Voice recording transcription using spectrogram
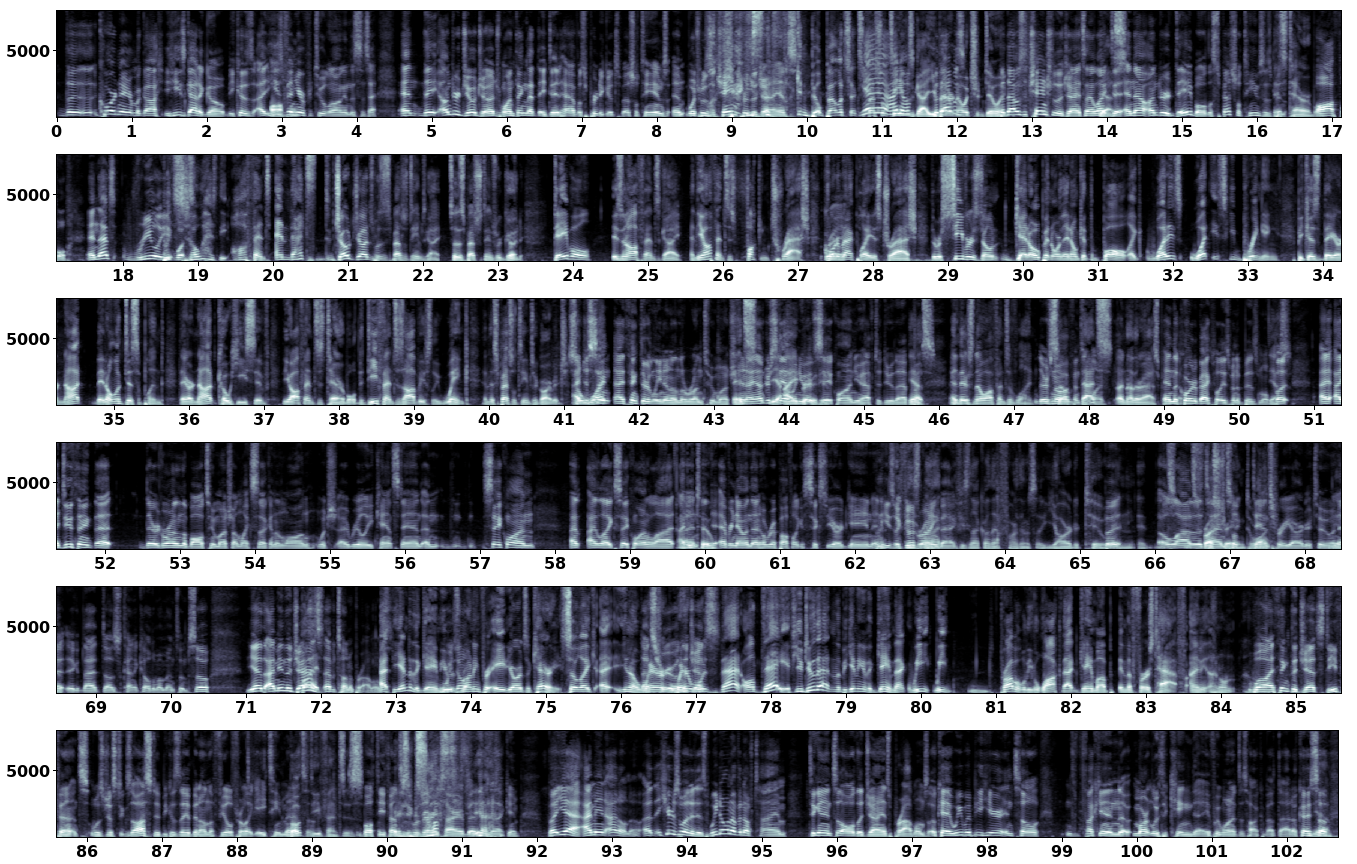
the coordinator McGaughey, he's got to go because uh, he's Awful. been here for too long, and this is and they under Joe Judge. One thing that they did have was pretty good special teams, and which was a change for the Giants. fucking Bill Belichick Yeah, special I know. teams guy. You But better was- know what you're doing. But that was a change for the Giants, and I liked Yes. it. And now under Daboll, the special teams has been It's terrible. awful, and that's really But what. so has the offense, and that's Joe Judge was a special teams guy, so the special teams were good. Daboll is an offense guy, and the offense is fucking trash. Quarterback play is trash. The receivers don't get open or they don't get the ball. Like what is what is he bringing? Because they are not. They don't look disciplined. They are not cohesive. The offense is terrible. The defense is obviously wink, and the special teams are garbage. So I just what? think I think they're leaning on the run too much, and I understand yeah, I when you have with you. Saquon, you have to do that. but- yes, and there's no offensive line. There's no So offensive that's another aspect. and the of it. quarterback play has been abysmal. Yes. But I, I do think that they're running the ball too much on like second and long, which I really can't stand. And Saquon, I, I like Saquon a lot. I do too. Every now and then he'll rip off like a sixty-yard gain, and he's a If good running not- back. If he's not going that far, though, it's a yard or two. But and it, a it's- lot it's of the times he'll frustrating to dance watch. for a yard or two, and Yeah. it, it, that does kind of kill the momentum. So, yeah, I mean the Giants But have a ton of problems. At the end of the game, he We was don't- running for eight yards a carry. So, like, uh, you know, That's where true, and the where Jets- was that all day? If you do that in the beginning of the game, that we we probably lock that game up in the first half. I mean, I don't. well, I think the Jets' defense was just exhausted because they had been on the field for like eighteen minutes. Both defenses. both defenses were very tired by the end of that game. But yeah, I mean, I don't know. Uh, here's what it is: we don't have enough time to get into all the Giants' problems. Okay, we would be here until fucking Martin Luther King Day if we wanted to talk about that. Okay, so.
